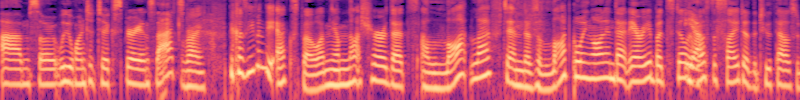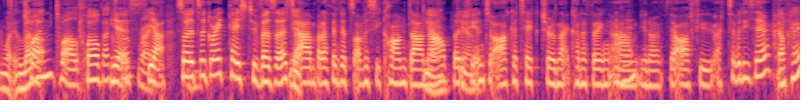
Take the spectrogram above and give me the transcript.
Um, so we wanted to experience that. Right. Because even the expo, I mean, I'm not sure that's a lot left and there's a lot going on in that area, but still, it was the site of the 2011? 12. 12 expo? Yes. Right. Yeah. So it's a great place to visit, Yeah. um, but I think it's obviously calmed down Yeah, now. But if yeah. Mm-hmm. you're into architecture and that kind of thing, um, you know, there are a few activities there. Okay.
